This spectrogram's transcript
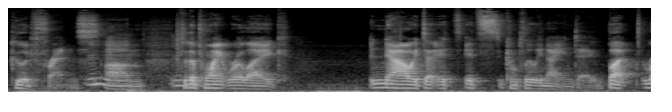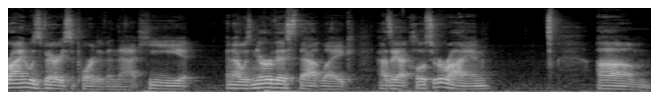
good friends. Um to the point where like now it, it's it's completely night and day. But Ryan was very supportive in that he and I was nervous that like as I got closer to Ryan, um,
